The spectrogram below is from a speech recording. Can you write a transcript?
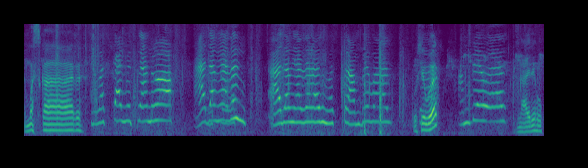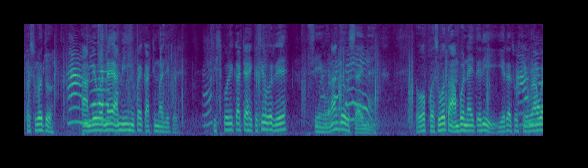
नमस्कार. नमस्कार मित्रांनो. आज आम्ही आलो आज आम्ही आज मस्त आंबेवर. कशावर आंबेवर. नाही रे हो फसवतो. हा आंबेवर. नाही आम्ही हे पाय काठी माझ्याकडे? किसकोळी काठी आहे कशावर रे? शेवणा व्यवसाय नाही हो फसवतो आंब नाही तरी. येरच हो शेवणावर.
